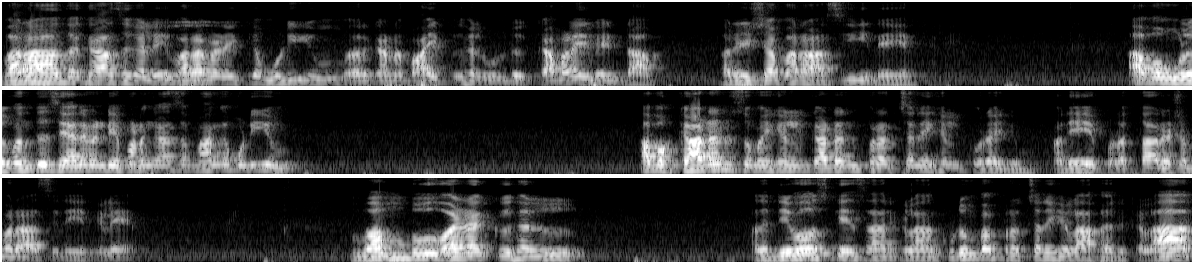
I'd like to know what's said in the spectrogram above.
வராத காசுகளை வரவழைக்க முடியும். அதற்கான வாய்ப்புகள் உண்டு. கவலை வேண்டாம். ரிஷபராசி நேயர்களே. அப்போ உங்களுக்கு வந்து சேர வேண்டிய பணங்காசை வாங்க முடியும். அப்போ கடன் சுமைகள் கடன் பிரச்சனைகள் குறையும். அதே போலத்தான் ரிஷபராசினியர்களே. வம்பு வழக்குகள் அது டிவோர்ஸ் கேஸாக இருக்கலாம் குடும்ப பிரச்சனைகளாக இருக்கலாம்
